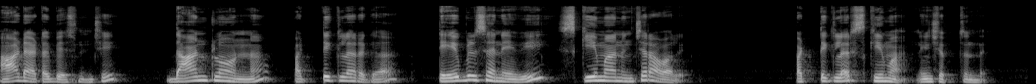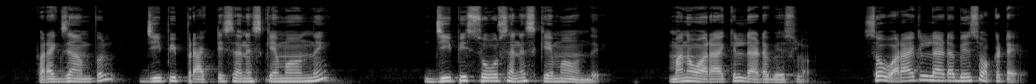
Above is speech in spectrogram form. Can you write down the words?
ఆ డేటాబేస్ నుంచి దాంట్లో ఉన్న పర్టికులర్గా టేబుల్స్ అనేవి స్కీమా నుంచి రావాలి. పర్టికులర్ స్కీమా నేను చెప్తుంది. ఫర్ ఎగ్జాంపుల్ జీపీ ప్రాక్టీస్ అనే స్కీమా ఉంది. జీపీ సోర్స్ అనే స్కీమా ఉంది. మన వరాకిల్ డేటాబేస్లో. సో వరాకిల్ డేటాబేస్ ఒకటే.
